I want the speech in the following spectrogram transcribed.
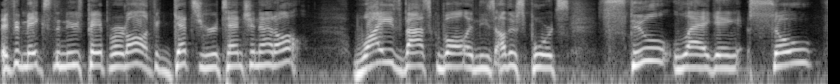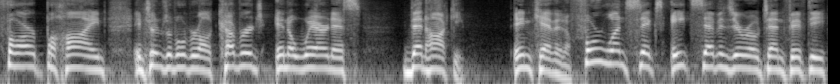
If it makes the newspaper at all, if it gets your attention at all. Why is basketball and these other sports still lagging so far behind in terms of overall coverage and awareness than hockey? In Canada. 416 870 1050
